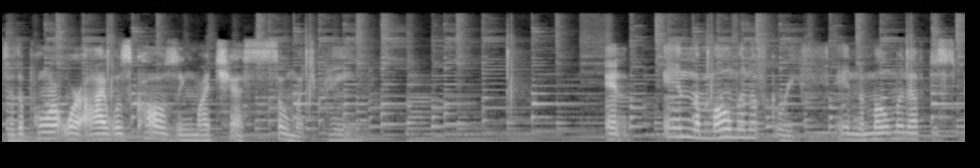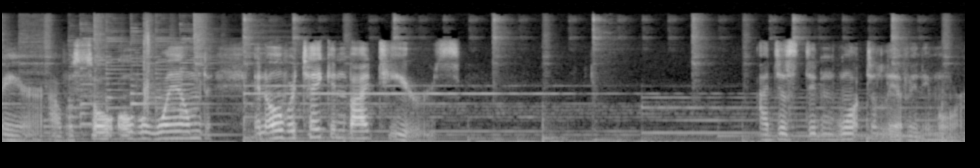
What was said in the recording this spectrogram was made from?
to the point where I was causing my chest so much pain. And in the moment of grief, in the moment of despair, I was so overwhelmed and overtaken by tears. I just didn't want to live anymore.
